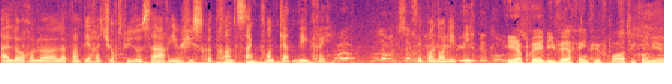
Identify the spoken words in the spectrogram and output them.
Alors la, la température plus haute, ça arrive jusqu'à 35-34 degrés. C'est pendant l'été. Et après, l'hiver, quand il fait froid, c'est combien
